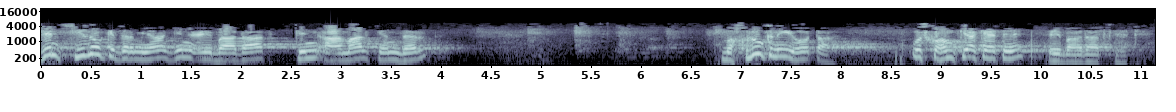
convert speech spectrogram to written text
جن چیزوں کے درمیان، جن عبادات کن اعمال کے اندر مخلوق نہیں ہوتا، اس کو ہم کیا کہتے ہیں؟ عبادات کہتے ہیں۔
